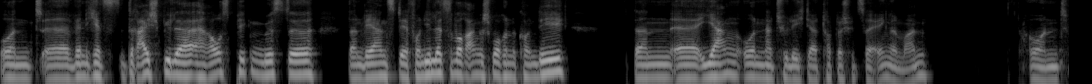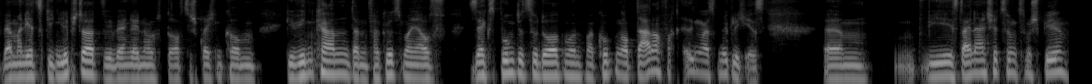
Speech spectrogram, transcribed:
Und äh, wenn ich jetzt drei Spieler herauspicken müsste, dann wären es der von dir letzte Woche angesprochene Condé, dann äh, Young und natürlich der Top-Torschütze Engelmann. Und wenn man jetzt gegen Lippstadt, wir werden gleich noch darauf zu sprechen kommen, gewinnen kann, dann verkürzt man ja auf sechs Punkte zu Dortmund. Mal gucken, ob da noch irgendwas möglich ist. Ähm, wie ist deine Einschätzung zum Spiel?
